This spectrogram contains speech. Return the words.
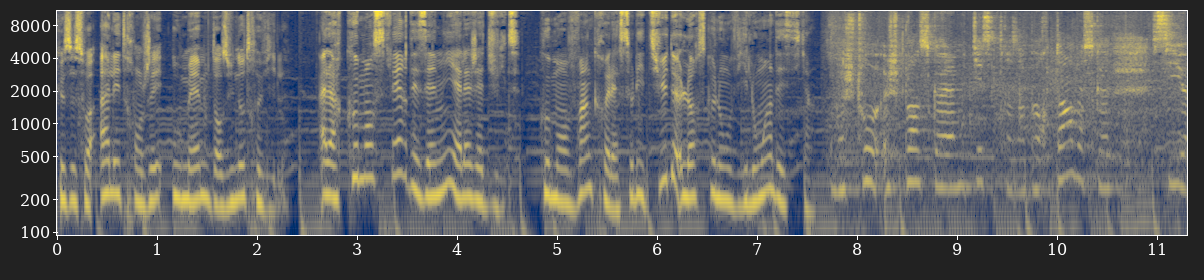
que ce soit à l'étranger ou même dans une autre ville. Alors comment se faire des amis à l'âge adulte? Comment vaincre la solitude lorsque l'on vit loin des siens? Moi, je, trouve, je pense que l'amitié, c'est très important parce que si euh,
